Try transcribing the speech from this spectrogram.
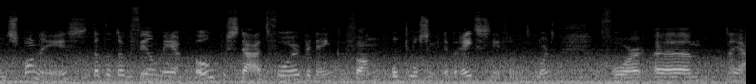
ontspannen is, dat het ook veel meer open staat voor het bedenken van oplossingen in de breedste zin van het woord. Voor um, nou ja,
